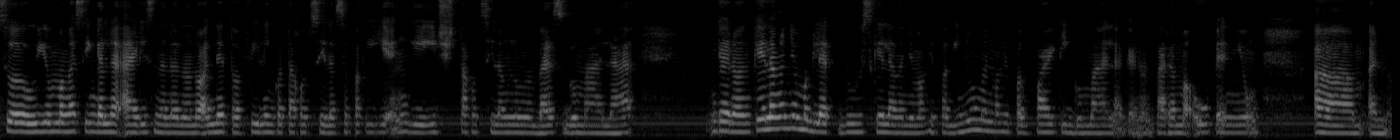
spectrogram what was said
So, yung mga single na Aries na nanonood nito, feeling ko takot sila sa pakiki-engage, takot silang lumabas, gumala. Ganon. Kailangan nyo mag-let loose, kailangan nyo makipag-inuman, makipag-party, gumala, ganon, para ma-open yung, um, ano,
